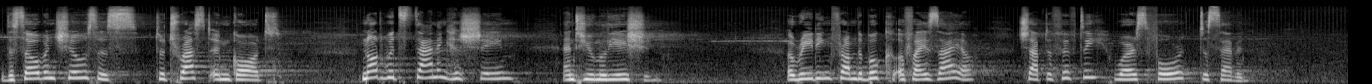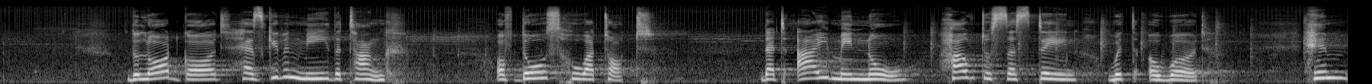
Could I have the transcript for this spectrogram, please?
The servant chooses to trust in God, notwithstanding his shame and humiliation. A reading from the book of Isaiah, chapter 50, verse 4 to 7. The Lord God has given me the tongue of those who are taught, that I may know how to sustain with a word him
